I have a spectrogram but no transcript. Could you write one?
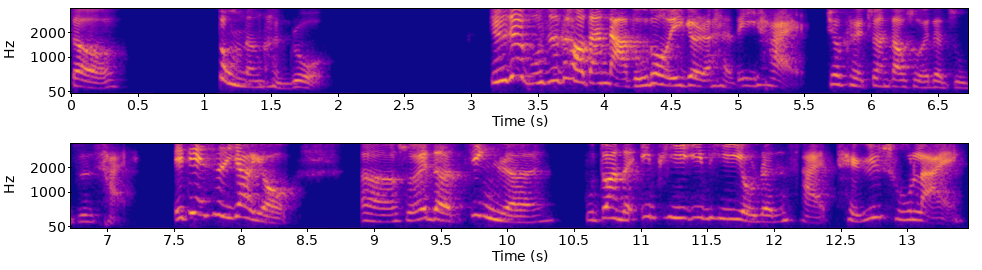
的动能很弱，绝对不是靠单打独斗一个人很厉害就可以赚到所谓的组织财，一定是要有呃所谓的进人，不断的一批一批有人才培育出来，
